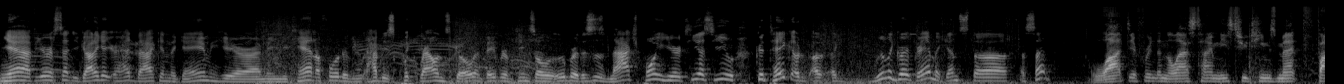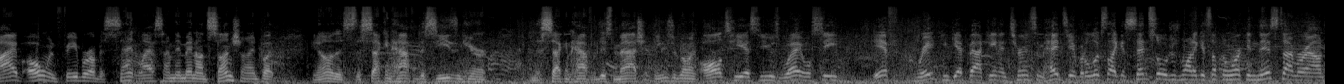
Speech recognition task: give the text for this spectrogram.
Yeah, if you're Ascent, you got to get your head back in the game here. I mean, you can't afford to have these quick rounds go in favor of Team Solo Uber. This is match point here. TSU could take a, a, a really great game against uh, Ascent. A lot different than the last time these two teams met. 5-0 in favor of Ascent last time they met on Sunshine, but, you know, it's the second half of the season here. In the second half of this match, and things are going all TSU's way. We'll see if Grape can get back in and turn some heads here, but it looks like Ascent Soldiers want to get something working this time around.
